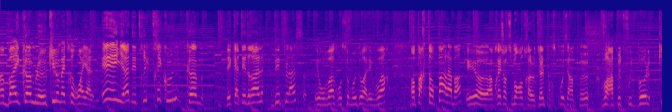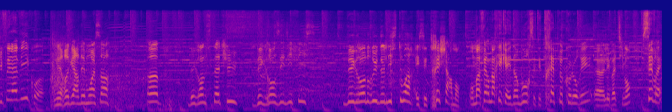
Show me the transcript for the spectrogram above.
un bail comme le kilomètre royal. Et il y a des trucs très cool comme des cathédrales, des places, et on va grosso modo aller voir en partant par là-bas. Et euh, après gentiment rentrer à l'hôtel pour se poser un peu, voir un peu de football, kiffer la vie quoi. Mais regardez-moi ça, hop, des grandes statues, des grands édifices, des grandes rues de l'histoire et c'est très charmant. On m'a fait remarquer qu'à Édimbourg c'était très peu coloré euh, les bâtiments, c'est vrai,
